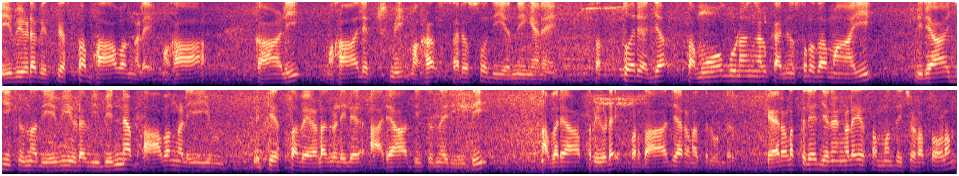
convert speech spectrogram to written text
ദേവിയുടെ വ്യത്യസ്ത ഭാവങ്ങളെ മഹാ കാളി മഹാലക്ഷ്മി മഹാസരസ്വതി എന്നിങ്ങനെ സത്വരജ സ്തമോ ഗുണങ്ങൾക്കനുസൃതമായി വിരാജിക്കുന്ന ദേവിയുടെ വിഭിന്ന ഭാവങ്ങളെയും വ്യത്യസ്ത വേളകളിൽ ആരാധിക്കുന്ന രീതി നവരാത്രിയുടെ വ്രതാചരണത്തിലുണ്ട്. കേരളത്തിലെ ജനങ്ങളെ സംബന്ധിച്ചിടത്തോളം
